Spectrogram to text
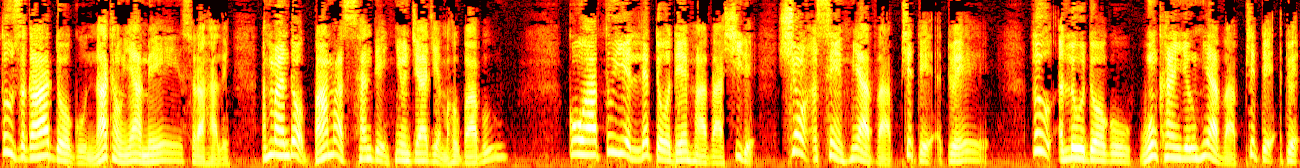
သူ့စကားတော်ကိုနားထောင်ရမယ်ဆိုတာဟာလေအမှန်တော့ဘာမှဆန်းတဲ့ညွှန်ကြားချက်မဟုတ်ပါဘူးကိုဟာသူ့ရဲ့လက်တော်ထဲမှာသာရှိတဲ့ရှွန့်အဆင့်မျှသာဖြစ်တဲ့အတွက် သူ့အလိုတော်ကိုဝန်ခံယုံမျှသာဖြစ်တဲ့အတွက်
